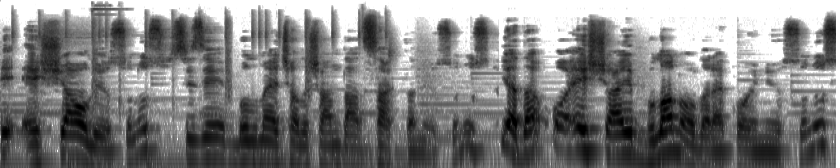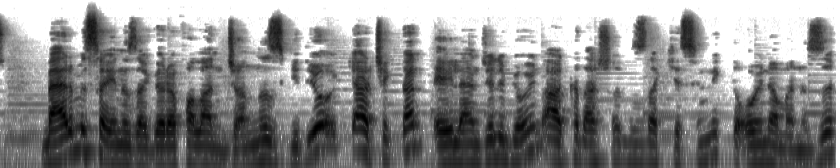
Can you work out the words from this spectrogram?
bir eşya oluyorsunuz, sizi bulmaya çalışandan saklanıyorsunuz ya da o eşyayı bulan olarak oynuyorsunuz. Mermi sayınıza göre falan canınız gidiyor. Gerçekten eğlenceli bir oyun. Arkadaşlarınızla kesinlikle oynamanızı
